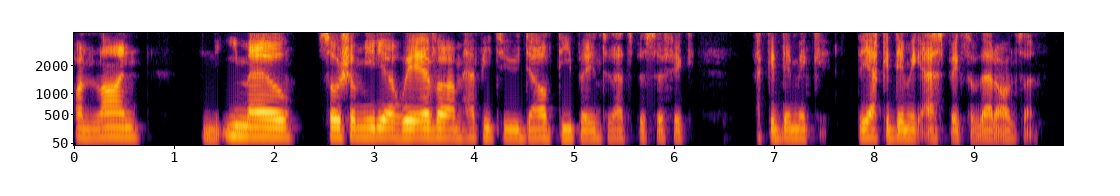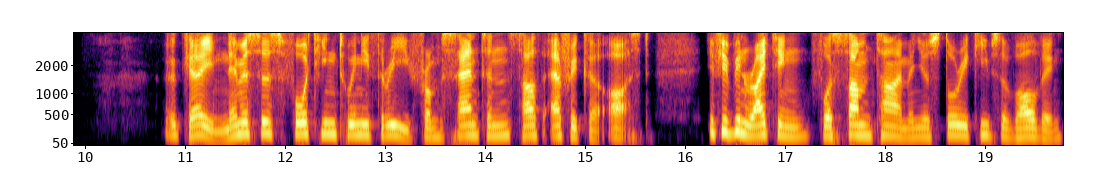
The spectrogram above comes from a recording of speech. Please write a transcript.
online, in email, social media, wherever. I'm happy to delve deeper into that specific academic, the academic aspects of that answer. Okay, Nemesis 1423 from Sandton, South Africa asked If you've been writing for some time and your story keeps evolving,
